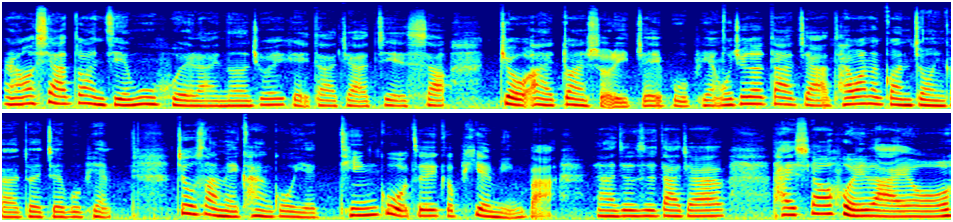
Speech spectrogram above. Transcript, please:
然后下段节目回来呢，就会给大家介绍《旧爱断舍离》这一部片。我觉得大家台湾的观众应该对这部片，就算没看过，也听过这个片名吧。那就是大家还是要回来哦。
